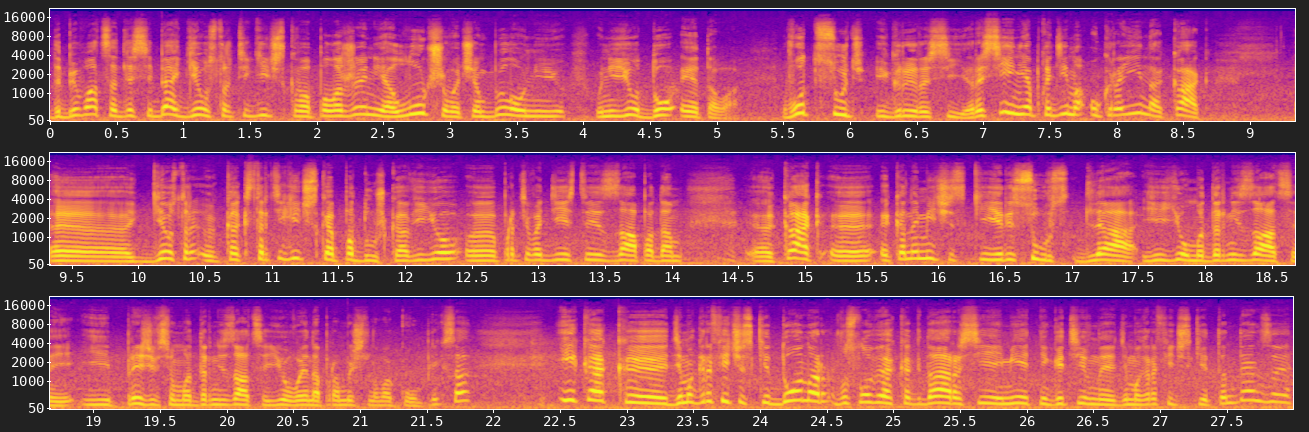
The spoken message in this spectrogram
добиваться для себя геостратегического положения лучшего, чем было у нее, у нее до этого. Вот суть игры России. России необходима Украина как как стратегическая подушка в ее э, противодействии с Западом, э, как э, экономический ресурс для ее модернизации и прежде всего модернизации ее военно-промышленного комплекса, и как э, демографический донор в условиях, когда Россия имеет негативные демографические тенденции,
